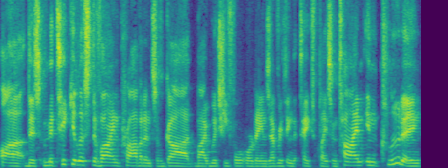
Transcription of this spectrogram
uh, this meticulous divine providence of God by which He foreordains everything that takes place in time, including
